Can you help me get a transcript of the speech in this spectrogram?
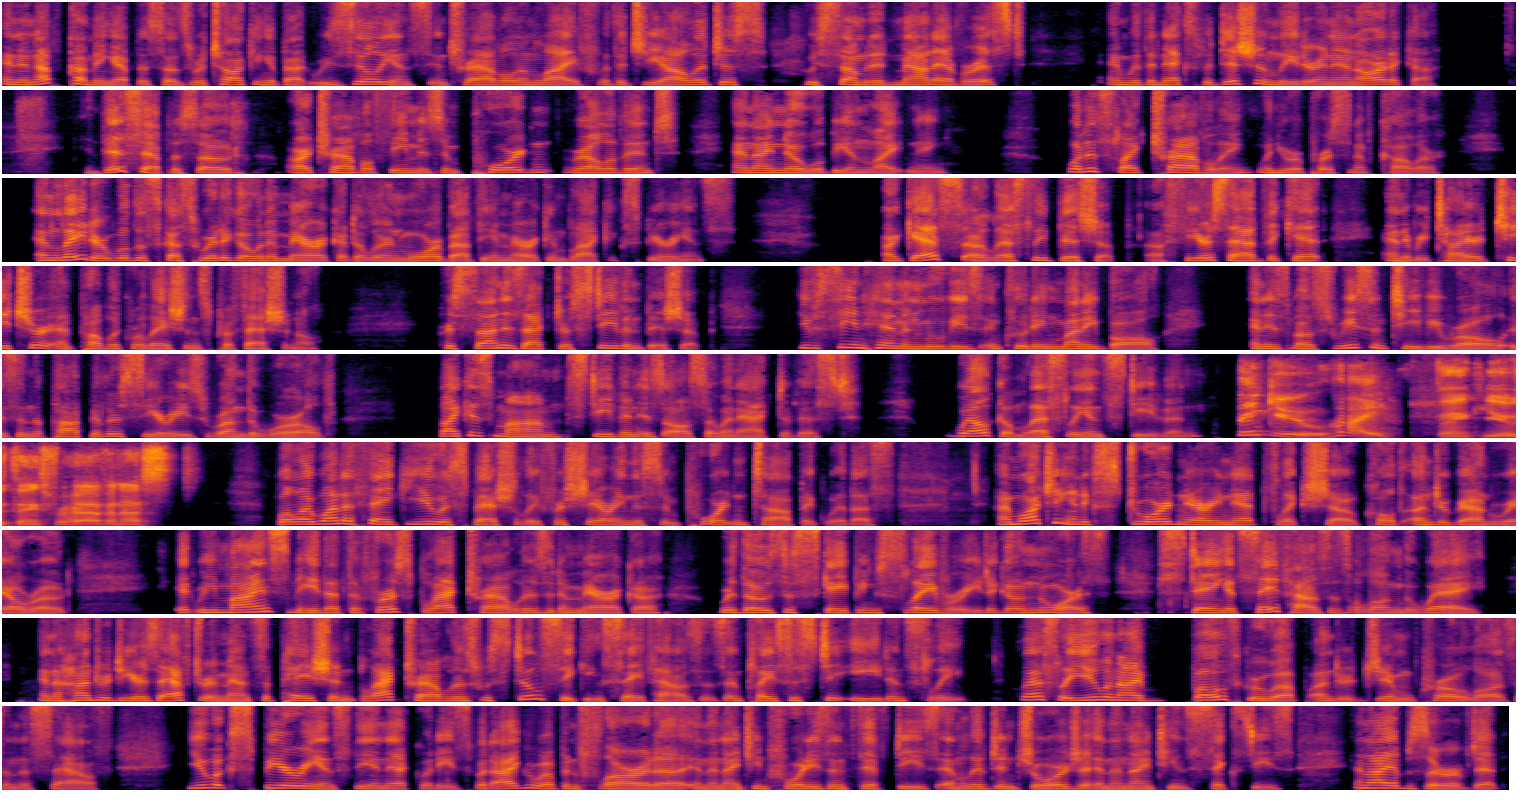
And in upcoming episodes, we're talking about resilience in travel and life with a geologist who summited Mount Everest and with an expedition leader in Antarctica. In this episode, our travel theme is important, relevant, and I know will be enlightening. What it's like traveling when you're a person of color. And later, we'll discuss where to go in America to learn more about the American Black experience. Our guests are Leslie Bishop, a fierce advocate and a retired teacher and public relations professional. Her son is actor Stephen Bishop. You've seen him in movies including Moneyball, and his most recent TV role is in the popular series Run the World. Like his mom, Stephen is also an activist. Welcome, Leslie and Stephen. Thank you. Hi. Thank you. Thanks for having us. Well, I want to thank you especially for sharing this important topic with us. I'm watching an extraordinary Netflix show called Underground Railroad. It reminds me that the first Black travelers in America were those escaping slavery to go north, staying at safe houses along the way. And a hundred years after emancipation, Black travelers were still seeking safe houses and places to eat and sleep. Leslie, you and I both grew up under Jim Crow laws in the South. You experienced the inequities, but I grew up in Florida in the 1940s and 50s and lived in Georgia in the 1960s, and I observed it.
